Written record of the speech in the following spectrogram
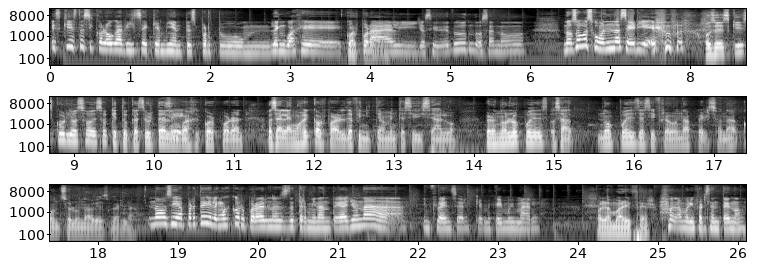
es que esta psicóloga dice que mientes por tu mm, lenguaje corporal. y yo así de, dude, o sea, no, no somos como en una serie. O sea, es que es curioso eso que tocaste ahorita del lenguaje corporal. O sea, el lenguaje corporal definitivamente sí dice algo, pero no lo puedes, o sea, no puedes descifrar una persona con solo una vez verla. No, sí, aparte el lenguaje corporal no es determinante. Hay una influencer que me cae muy mal. Hola Marifer. Hola Marifer Centeno.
